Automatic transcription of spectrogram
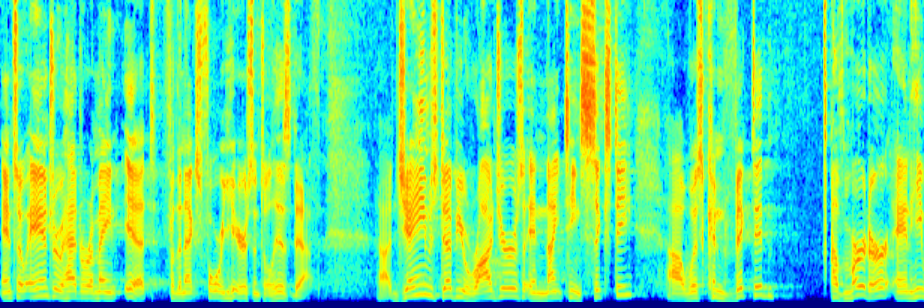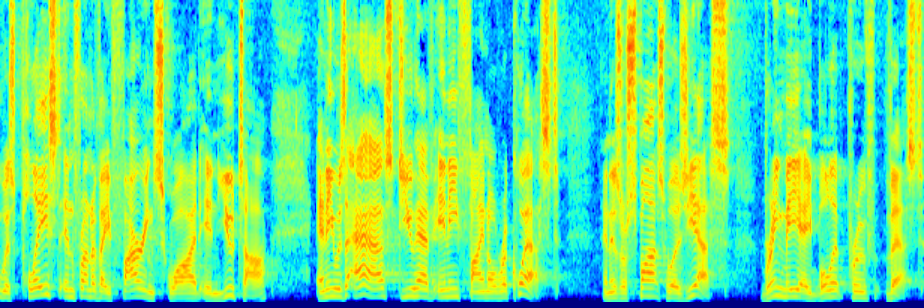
And so Andrew had to remain it for the next four years until his death. Uh, James W. Rogers in 1960 uh, was convicted of murder and he was placed in front of a firing squad in Utah. And he was asked, Do you have any final request? And his response was, Yes, bring me a bulletproof vest.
